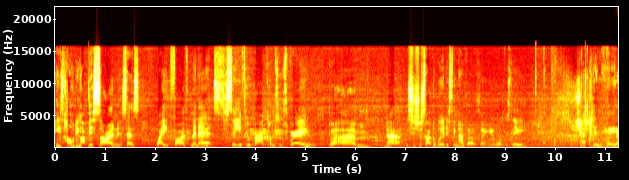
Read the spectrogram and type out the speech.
he's holding up this sign, it says, wait five minutes to see if your bag comes on screen. But um, yeah, this is just like the weirdest thing ever. So you obviously check in here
